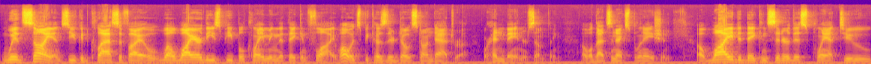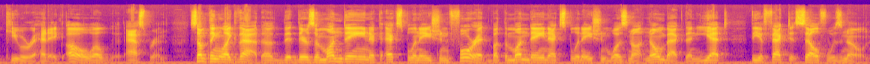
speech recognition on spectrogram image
with science. You could classify oh, well, why are these people claiming that they can fly? Well, it's because they're dosed on Datura or henbane or something. Oh, well, that's an explanation. Uh, why did they consider this plant to cure a headache? Oh, well, aspirin. Something like that. Uh, th- there's a mundane explanation for it, but the mundane explanation was not known back then, yet the effect itself was known.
